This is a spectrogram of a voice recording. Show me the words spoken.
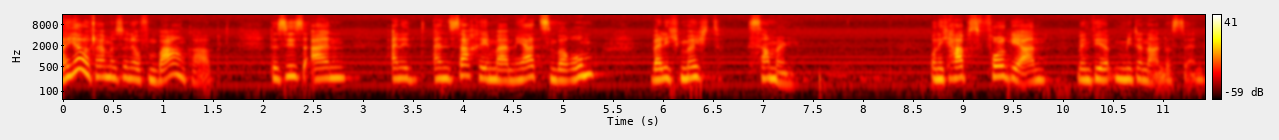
Ah ja, auf einmal so eine Offenbarung gehabt. Das ist ein, eine, eine Sache in meinem Herzen. Warum? Weil ich möchte sammeln. Und ich habe es voll gern, wenn wir miteinander sind.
